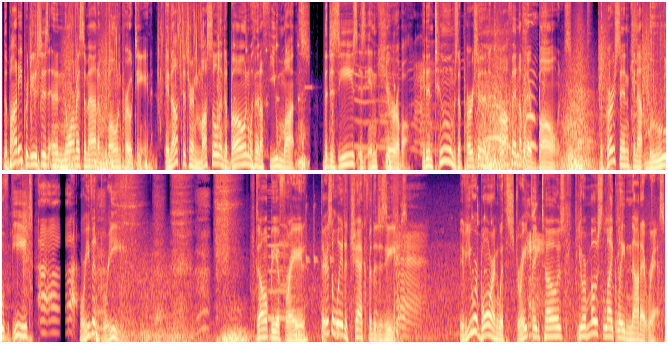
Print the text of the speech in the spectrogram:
the body produces an enormous amount of bone protein, enough to turn muscle into bone within a few months. The disease is incurable. It entombs a person in a coffin of their bones. The person cannot move, eat, or even breathe. Don't be afraid. There's a way to check for the disease. If you were born with straight big toes, you are most likely not at risk.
